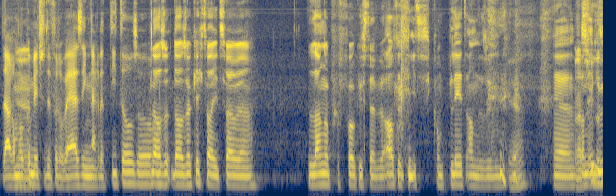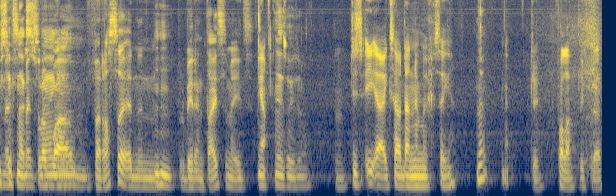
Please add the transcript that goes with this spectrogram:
Daarom ook Ja. een beetje de verwijzing naar de titel. Zo. Dat, was, dat was ook echt wel iets waar we lang op gefocust hebben. Altijd iets compleet anders doen. Ja. Ja, van elusive mensen, mensen ook wat verrassen en, en Mhm. proberen enticen met iets. Ja. Nee, sowieso. Dus ja, ik zou dat nummer zeggen. Oké, voilà, het ligt eruit.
